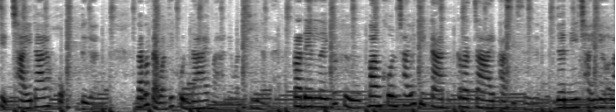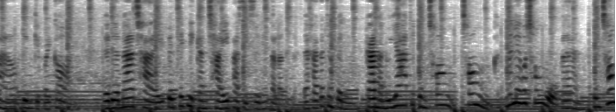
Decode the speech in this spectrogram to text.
สิทธิ์ใช้ได้ 6 เดือนนับตั้งแต่วันที่คุณได้มาในวันที่นั่นแหละ ประเด็นเลยก็คือบางคนใช้วิธีการกระจายภาษีซื้อ เดือนนี้ใช้เยอะแล้วดึงเก็บไว้ก่อน เดี๋ยวเดือนหน้าใช้เป็นเทคนิคการใช้ภาษีซื้อในแต่ละเดือนนะคะ ก็จึงเป็นการอนุญาตที่เป็นช่องช่องไม่เรียกว่าช่องโหว่ก็แล้วกันเป็นช่อง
